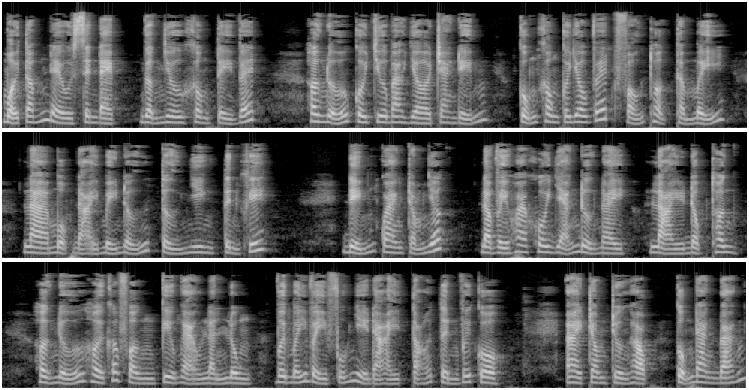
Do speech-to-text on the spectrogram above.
mỗi tấm đều xinh đẹp, gần như không tì vết. Hơn nữa cô chưa bao giờ trang điểm, cũng không có dấu vết phẫu thuật thẩm mỹ, là một đại mỹ nữ tự nhiên tinh khiết. Điểm quan trọng nhất là vị hoa khôi giảng đường này lại độc thân, hơn nữa hơi có phần kiêu ngạo lạnh lùng với mấy vị phú nhị đại tỏ tình với cô. Ai trong trường học cũng đang đoán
